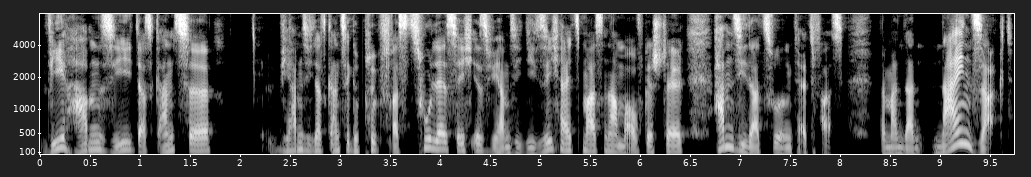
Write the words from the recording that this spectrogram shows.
wie haben Sie das Ganze wie haben Sie das Ganze geprüft, was zulässig ist? Wie haben Sie die Sicherheitsmaßnahmen aufgestellt? Haben Sie dazu irgendetwas? Wenn man dann Nein sagt,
